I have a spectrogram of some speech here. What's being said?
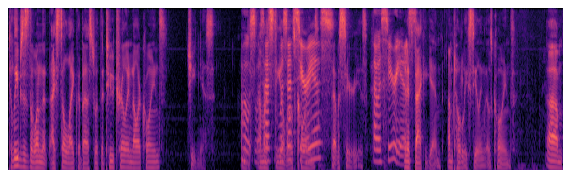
Tlaib's is the one that I still like the best with the two trillion dollar coins. Genius. I'm Oh, just- was that- was that serious? That was serious, that was serious. and it's back again. I'm totally stealing those coins. Um,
